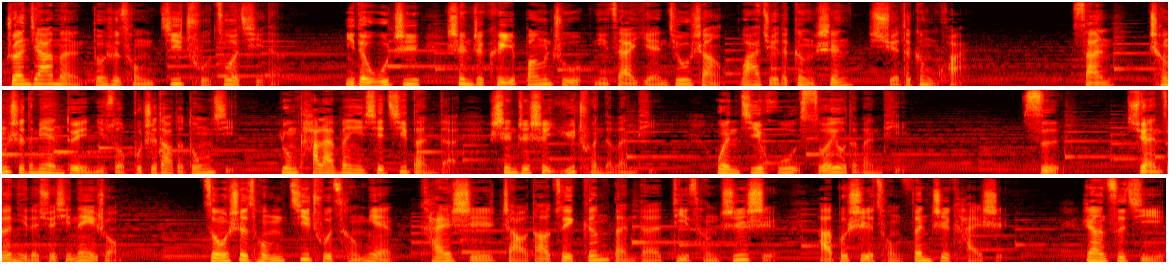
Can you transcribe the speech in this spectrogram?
专家们都是从基础做起的。你的无知甚至可以帮助你在研究上挖掘得更深，学得更快。三、诚实的面对你所不知道的东西，用它来问一些基本的，甚至是愚蠢的问题，问几乎所有的问题。四、选择你的学习内容，总是从基础层面开始，找到最根本的底层知识，而不是从分支开始，让自己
